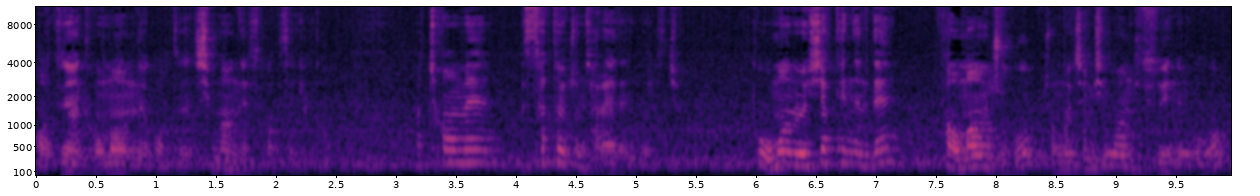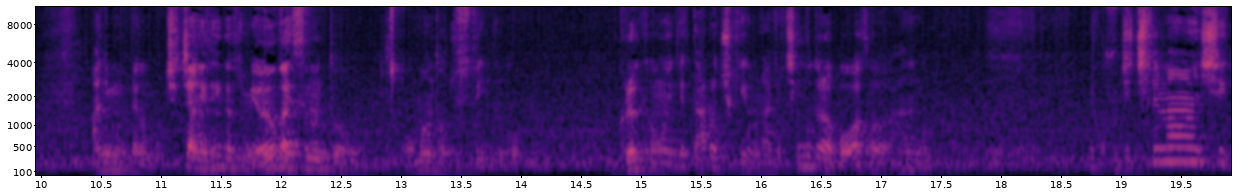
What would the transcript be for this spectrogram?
어떤 애한테 5만 원 내고 어떤 애는 10만 원 낼 수가 없으니까 아, 처음에 스타트를 좀 잘해야 되는 거 있죠. 그 5만 원을 시작했는데 다 5만 원 주고 정말 참 10만 원 줄 수도 있는 거고 아니면 내가 뭐 직장에 생겨 좀 여유가 있으면 또 5만 원 더 줄 수도 있는 거고 그럴 경우에 이제 따로 축의금을 하죠. 친구들하고 모아서 하는. 근데 굳이 7만 원씩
